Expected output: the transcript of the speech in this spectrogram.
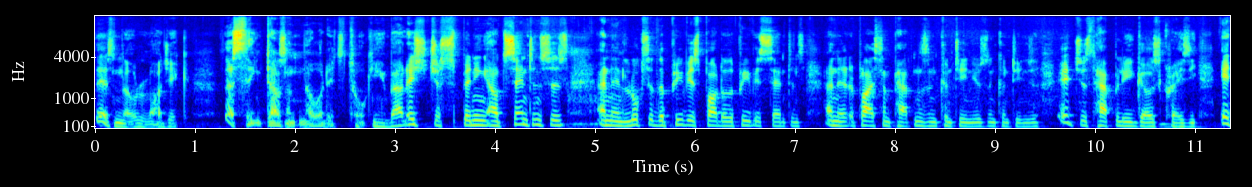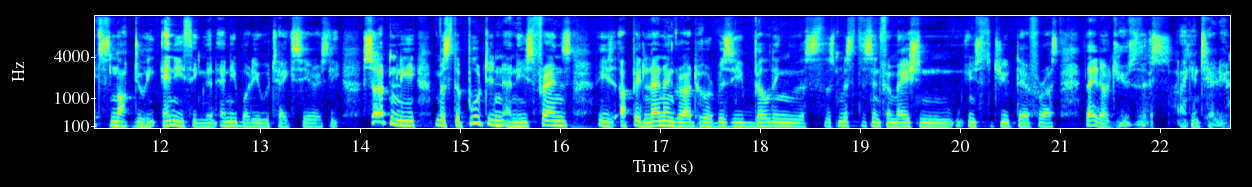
there's no logic. This thing doesn't know what it's talking about. It's just spinning out sentences and then looks at the previous part of the previous sentence and it applies some patterns and continues and continues. It just happily goes crazy. It's not doing anything that anybody would take seriously. Certainly, Mr. Putin and his friends, he's up in Leningrad who are busy building this, this misinformation institute there for us. They don't use this, I can tell you.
